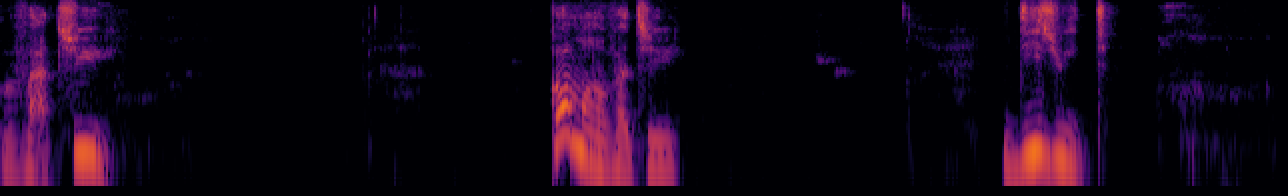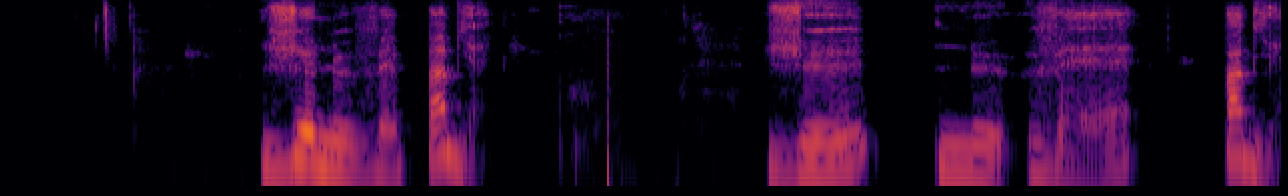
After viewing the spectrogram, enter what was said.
vas-tu? Comment vas-tu? 18. Je ne vais pas bien. Je ne vais pas bien.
